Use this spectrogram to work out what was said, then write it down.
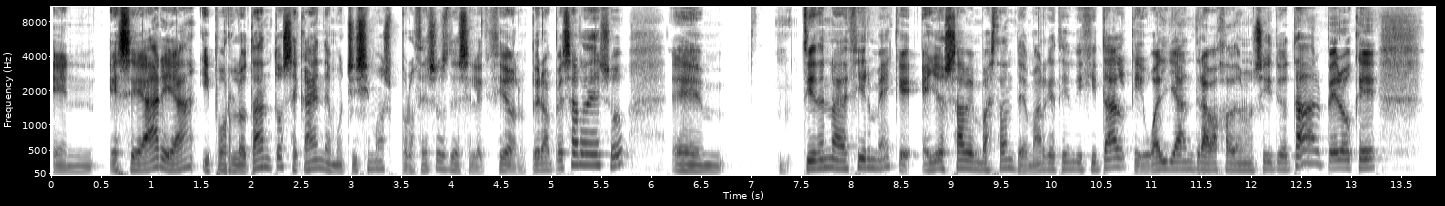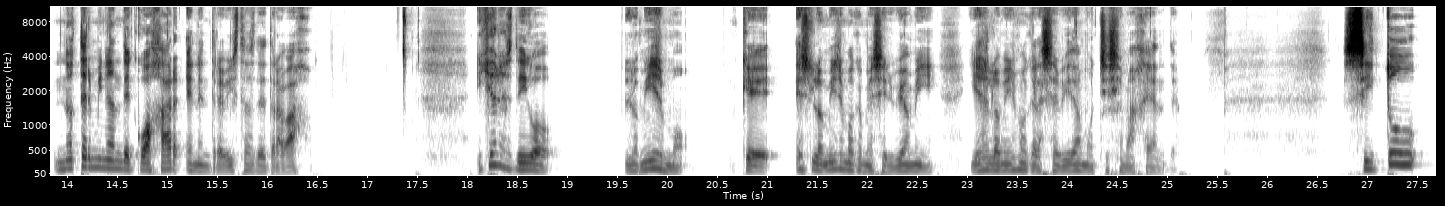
en ese área y por lo tanto se caen de muchísimos procesos de selección. Pero a pesar de eso, em, tienden a decirme que ellos saben bastante de marketing digital, que igual ya han trabajado en un sitio tal, pero que no terminan de cuajar en entrevistas de trabajo. Y yo les digo lo mismo, que es lo mismo que me sirvió a mí y es lo mismo que le ha servido a muchísima gente. Si tú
